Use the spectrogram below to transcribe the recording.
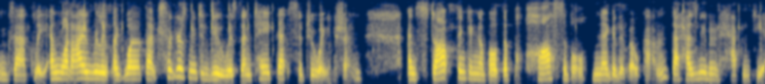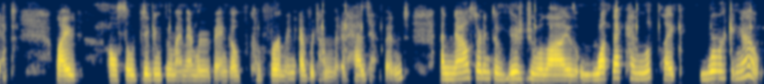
Exactly. And what I really like, what that triggers me to do is then take that situation and stop thinking about the possible negative outcome that hasn't even happened yet by also digging through my memory bank of confirming every time that it has happened and now starting to visualize what that can look like working out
